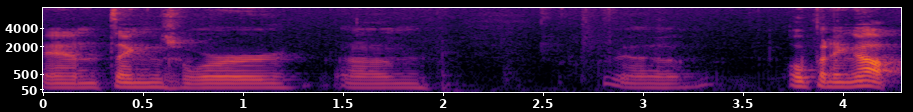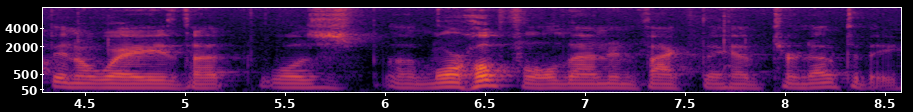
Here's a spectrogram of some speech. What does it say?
and things were um, uh, opening up in a way that was uh, more hopeful than in fact they had turned out to be.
